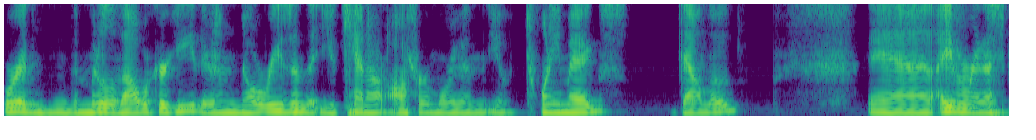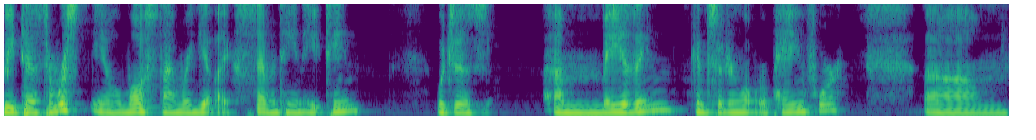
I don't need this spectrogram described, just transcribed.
we're in the middle of Albuquerque. There's no reason that you cannot offer more than you know 20 megs download and I even ran a speed test, and we're you know most of the time we get like 17, 18, which is amazing considering what we're paying for. Um,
